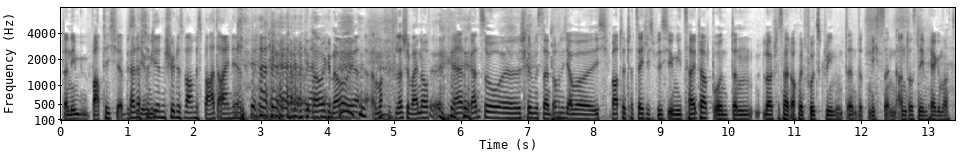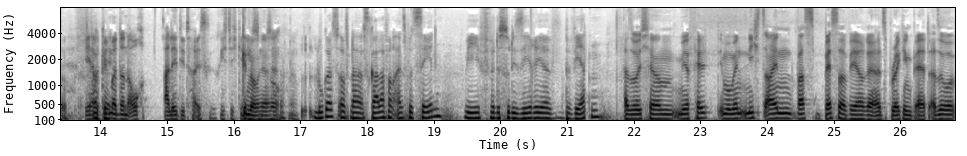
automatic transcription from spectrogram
da nehm, warte ich, bis Da ich lässt du dir ein schönes warmes Bad ein. Genau, genau, ja. Mach die Flasche Wein auf. Ja, ganz so äh, schlimm ist dann doch nicht, aber ich warte tatsächlich, bis ich irgendwie Zeit habe und dann läuft es halt auch mit Fullscreen und dann wird nichts anderes nebenher gemacht. So. Ja, Okay. will man dann auch alle Details richtig Genau, genießen. ja, so, ja. Lukas, auf einer Skala von 1 bis 10, wie würdest du die Serie bewerten? Also ich, ähm, mir fällt im Moment nichts ein, was besser wäre als Breaking Bad. Also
